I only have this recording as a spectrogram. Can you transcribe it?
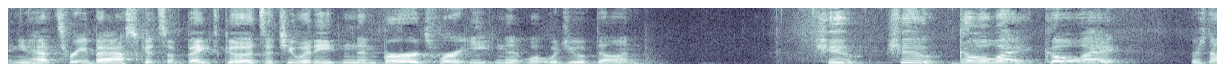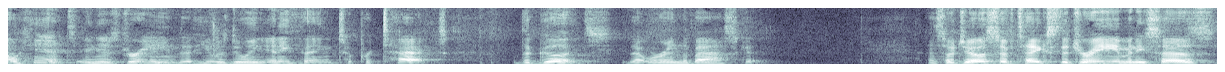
and you had three baskets of baked goods that you had eaten, and birds were eating it, what would you have done? Shoo, shoo, go away, go away. There's no hint in his dream that he was doing anything to protect the goods that were in the basket. And so Joseph takes the dream and he says,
